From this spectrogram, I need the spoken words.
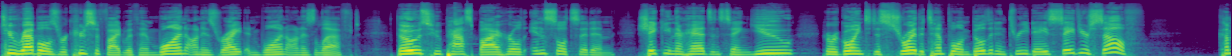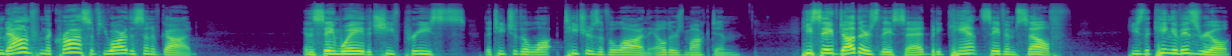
Two rebels were crucified with him, one on his right and one on his left. Those who passed by hurled insults at him, shaking their heads and saying, You who are going to destroy the temple and build it in three days, save yourself. Come down from the cross if you are the Son of God. In the same way, the chief priests, the teacher the law, teachers of the law, and the elders mocked him. He saved others, they said, but he can't save himself. He's the King of Israel.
